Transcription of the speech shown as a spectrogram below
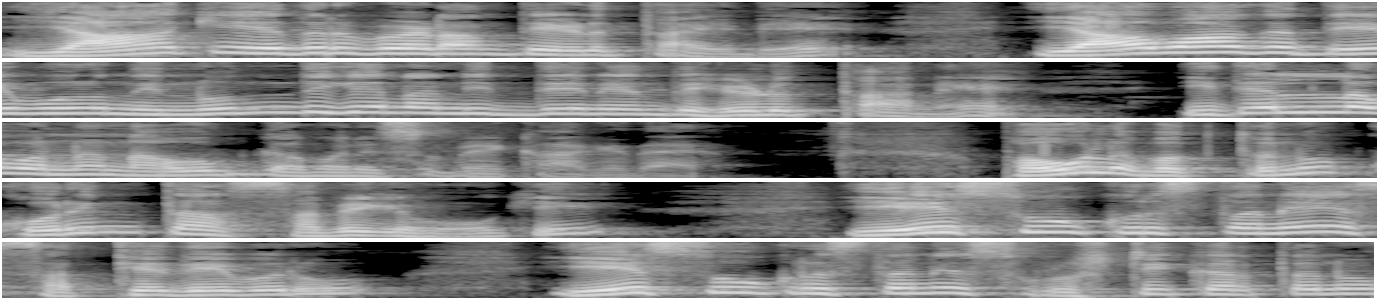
ಯಾಕೆ ಹೆದರಬೇಡ ಅಂತ ಹೇಳ್ತಾ ಇದೆ, ಯಾವಾಗ ದೇವರು ನಿನ್ನೊಂದಿಗೆ ನಾನಿದ್ದೇನೆ ಎಂದು ಹೇಳುತ್ತಾನೆ, ಇದೆಲ್ಲವನ್ನು ನಾವು ಗಮನಿಸಬೇಕಾಗಿದೆ. ಪೌಲ ಭಕ್ತನು ಕೊರಿಂತ ಸಭೆಗೆ ಹೋಗಿ ಯೇಸು ಕ್ರಿಸ್ತನೇ ಸತ್ಯದೇವರು, ಯೇಸು ಕ್ರಿಸ್ತನೇ ಸೃಷ್ಟಿಕರ್ತನು,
